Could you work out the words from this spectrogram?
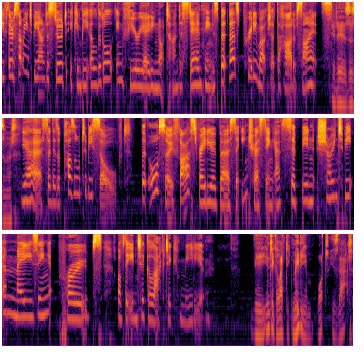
If there's something to be understood, it can be a little infuriating not to understand things, but that's pretty much at the heart of science. It is, isn't it? Yeah, so there's a puzzle to be solved. But also, fast radio bursts are interesting as they've been shown to be amazing probes of the intergalactic medium. The intergalactic medium. What is that?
